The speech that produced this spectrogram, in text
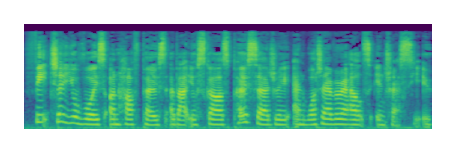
Feature your voice on HuffPost about your scars post surgery and whatever else interests you.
